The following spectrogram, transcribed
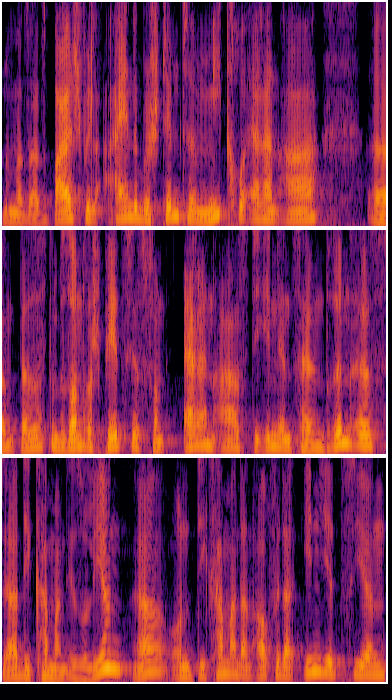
nur mal so als Beispiel, eine bestimmte MikroRNA ähm, das ist eine besondere Spezies von RNAs, die in den Zellen drin ist. Ja, die kann man isolieren ja, und die kann man dann auch wieder injizieren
